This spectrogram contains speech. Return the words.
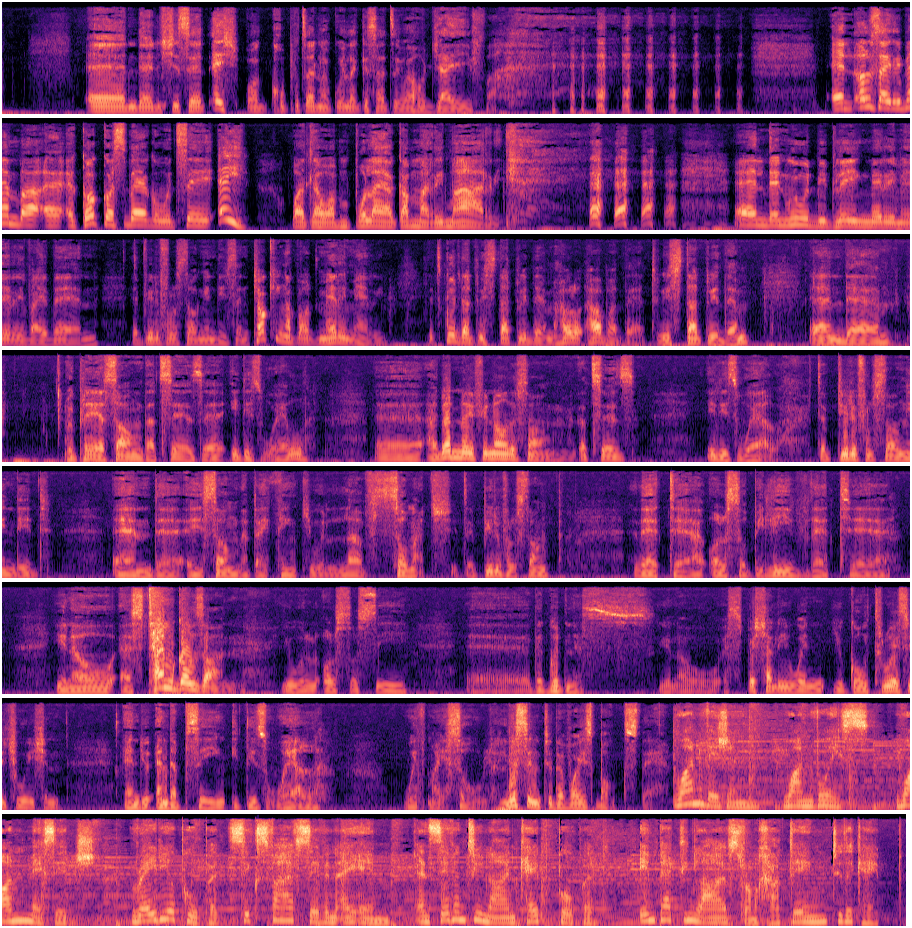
and then she said, "Eish, wa khopotsa nako ela ke sa tseba ho jaifa." And also, I remember uh, a Coco Smego would say, "Hey, watla wa mpolaya ka marimari." and then we would be playing Mary Mary by then, a beautiful song in this. And talking about Mary Mary, it's good that we start with them. How, how about that? We start with them and um, we play a song that says, uh, It is well. Uh, I don't know if you know the song that says, It is well. It's a beautiful song indeed. And uh, a song that I think you will love so much. It's a beautiful song that uh, I also believe that, uh, you know, as time goes on, you will also see uh, the goodness, you know, especially when you go through a situation and you end up saying, It is well with my soul. Listen to the voice box there. One vision, one voice, one message. Radio Pulpit 657 AM and 729 Cape Pulpit, impacting lives from Gauteng to the Cape.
